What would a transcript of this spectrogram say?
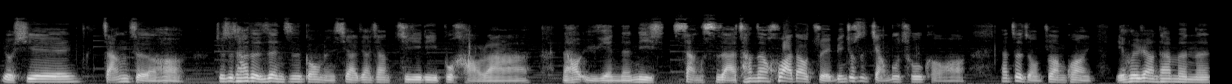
有些长者哈，就是他的认知功能下降，像记忆力不好啦，然后语言能力丧失啊，常常话到嘴边就是讲不出口啊。那这种状况也会让他们呢，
